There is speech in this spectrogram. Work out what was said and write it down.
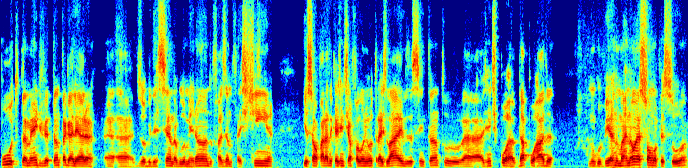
puto também de ver tanta galera é, é, desobedecendo, aglomerando, fazendo festinha. Isso é uma parada que a gente já falou em outras lives, assim, tanto é, a gente, porra, dá porrada no governo, mas não é só uma pessoa,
